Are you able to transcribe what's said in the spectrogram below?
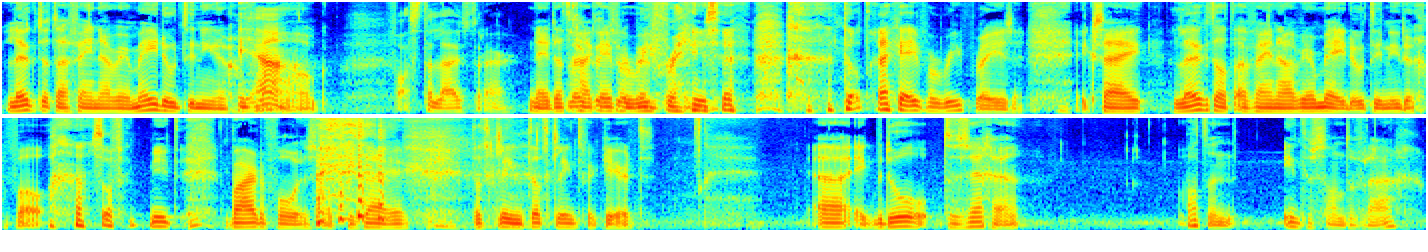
Leuk dat Avena weer meedoet in ieder geval Ja. ook. Vaste luisteraar. Nee, dat Leuk ga ik dat even rephrasen. dat ga ik even rephrasen. Ik zei, leuk dat Avena weer meedoet in ieder geval. Alsof het niet waardevol is wat je zei. Dat klinkt, dat klinkt verkeerd. Eh, ik bedoel te zeggen, wat een interessante vraag.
